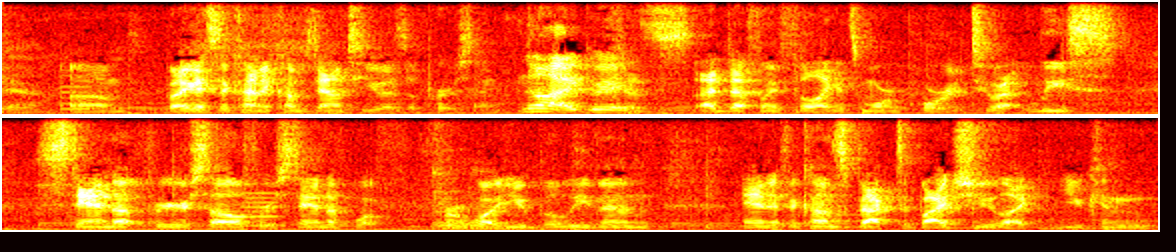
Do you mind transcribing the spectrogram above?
Yeah. Um, but I guess it kind of comes down to you as a person. No, I agree. because I definitely feel like it's more important to at least stand up for yourself or stand up what, for Mhm. what you believe in. And if it comes back to bite you, like you can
